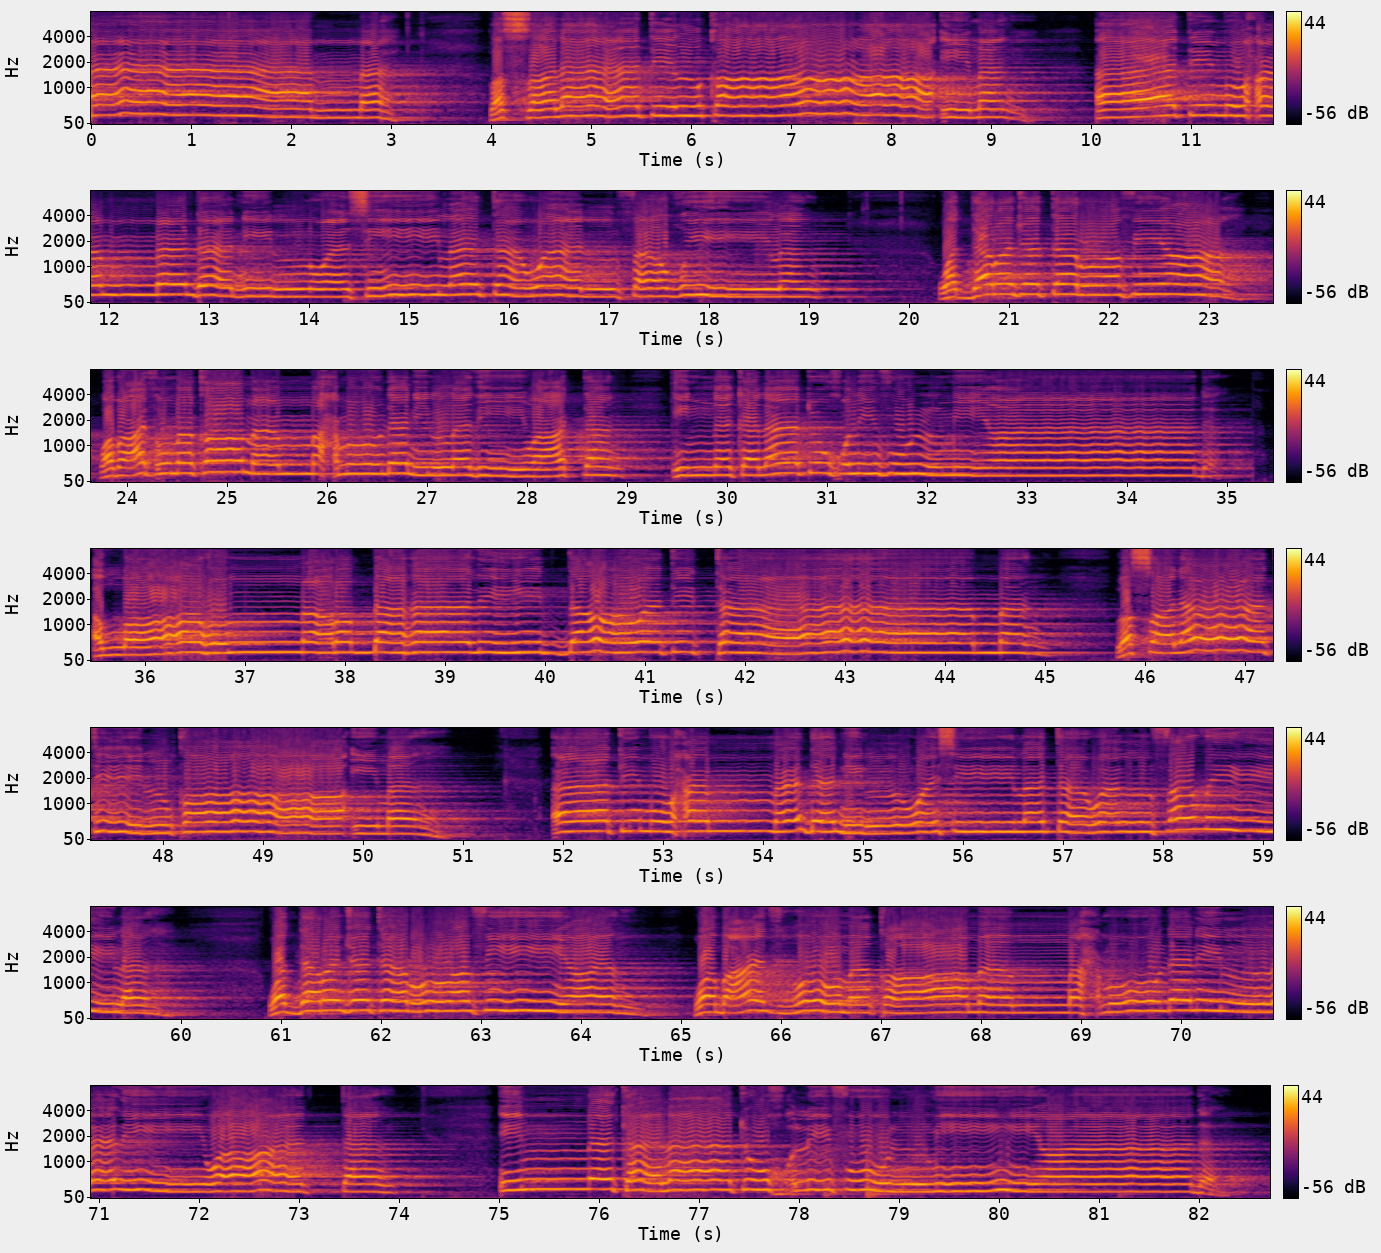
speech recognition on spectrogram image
والصلاة القائمة. آت محمدا الوسيلة والفضيلة والدرجة الرفيعة وابعث مقاما محمودا الذي وعدته. إنك لا تخلف الميعاد. اللهم رب هذه الدعوة التامة والصلاة القائمة. آت محمدا الوسيلة والفضيلة والدرجة الرفيعة. وابعثه مقاما محمودا الذي وعدته. إنك لا تخلف الميعاد.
